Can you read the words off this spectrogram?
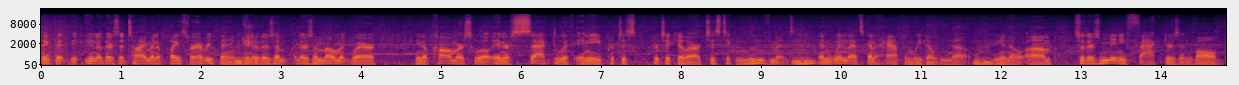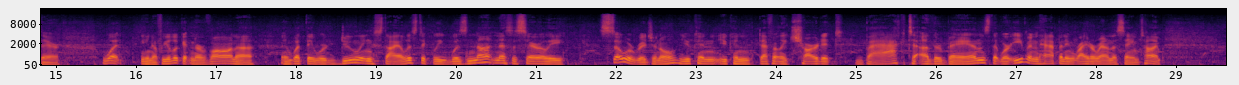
think that you know there's a time and a place for everything. You know, there's a there's a moment where you know commerce will intersect with any partic- particular artistic movement, and when that's going to happen, we don't know. You know, um, so there's many factors involved there. What you know, if you look at Nirvana and what they were doing stylistically was not necessarily so original. You can you can definitely chart it back to other bands that were even happening right around the same time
